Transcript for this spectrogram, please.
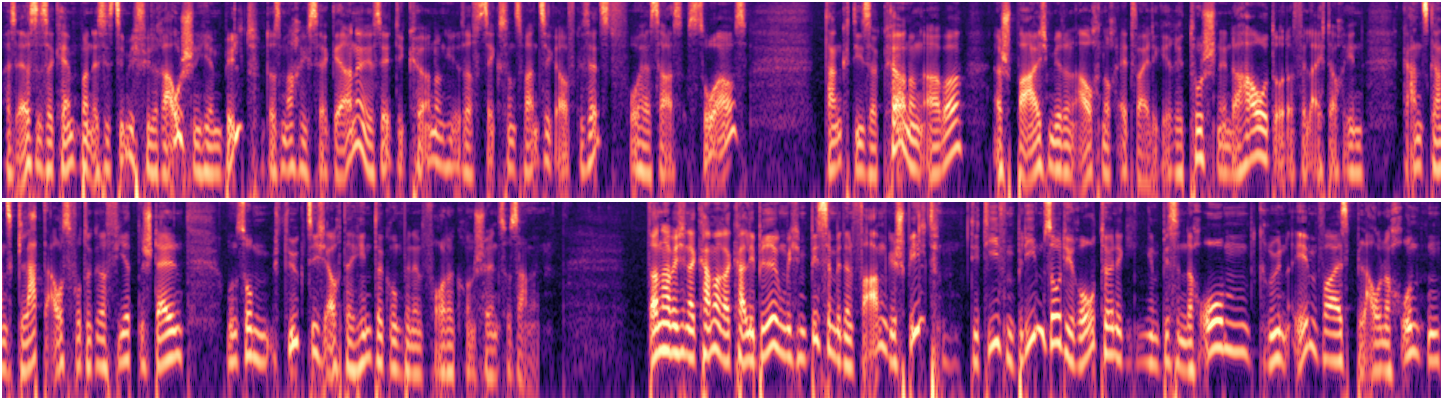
Als erstes erkennt man, es ist ziemlich viel Rauschen hier im Bild. Das mache ich sehr gerne. Ihr seht, die Körnung hier ist auf 26 aufgesetzt. Vorher sah es so aus. Dank dieser Körnung aber erspare ich mir dann auch noch etwaige Retuschen in der Haut oder vielleicht auch in ganz, ganz glatt ausfotografierten Stellen. Und so fügt sich auch der Hintergrund mit dem Vordergrund schön zusammen. Dann habe ich in der Kamerakalibrierung mich ein bisschen mit den Farben gespielt. Die Tiefen blieben so, die Rottöne gingen ein bisschen nach oben, grün ebenfalls, blau nach unten.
